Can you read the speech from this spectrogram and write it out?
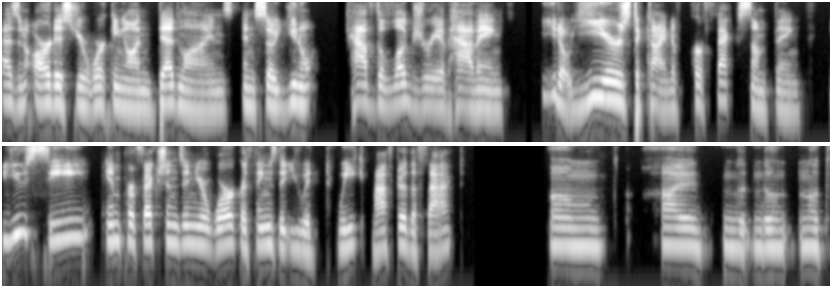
As an artist, you're working on deadlines. And so you don't have the luxury of having, you know, years to kind of perfect something. Do you see imperfections in your work or things that you would tweak after the fact? Um, I don't not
